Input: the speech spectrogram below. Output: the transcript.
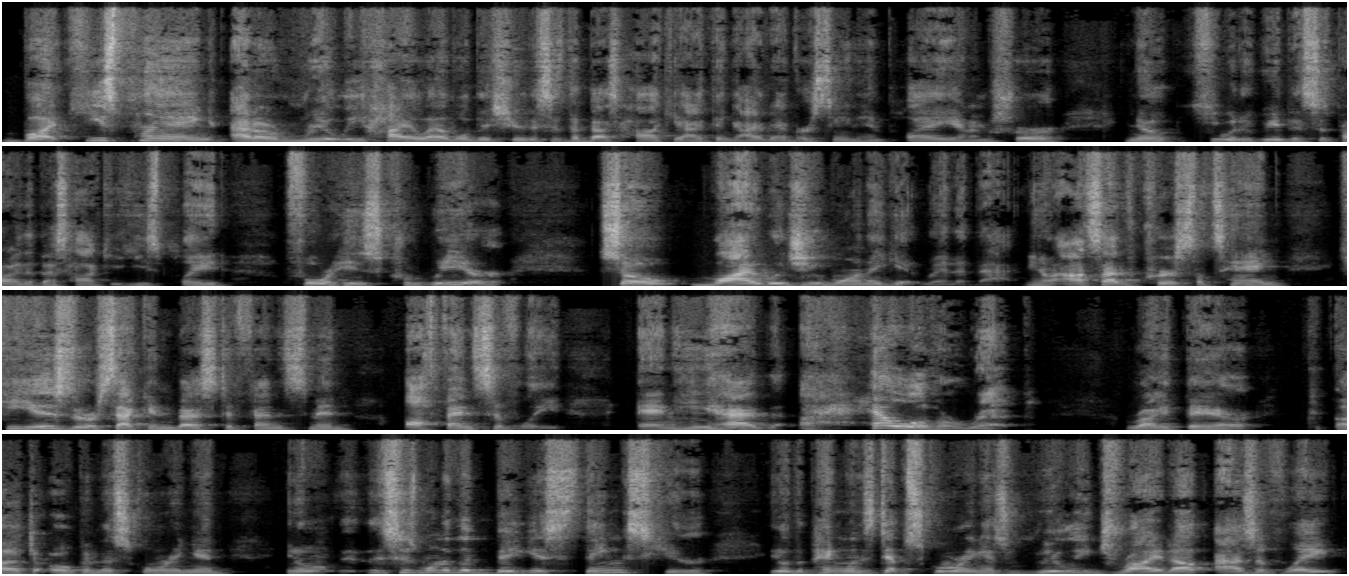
but he's playing at a really high level this year. This is the best hockey I think I've ever seen him play. And I'm sure, you know, he would agree this is probably the best hockey he's played for his career. So why would you want to get rid of that? You know, outside of Chris Letang, he is their second best defenseman offensively. And he had a hell of a rip right there uh, to open the scoring in. You know, this is one of the biggest things here you know, the Penguins' depth scoring has really dried up as of late.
